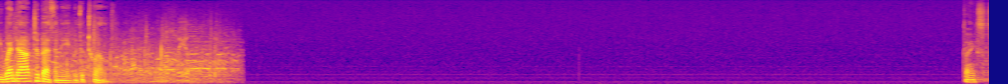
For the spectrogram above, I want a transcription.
he went out to Bethany with the twelve. Thanks.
